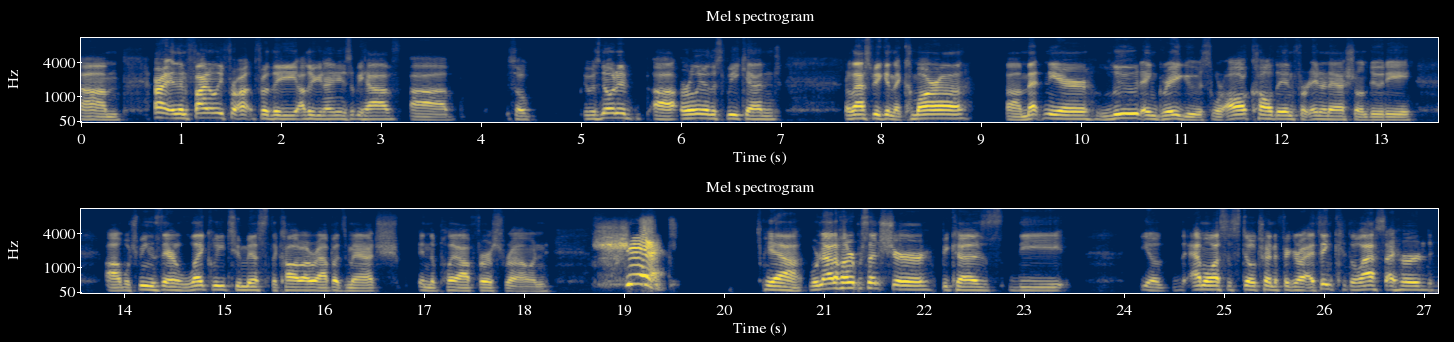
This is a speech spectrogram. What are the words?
Um, all right, and then finally for uh, for the other United news that we have, uh, so it was noted uh, earlier this weekend or last weekend that Kamara, uh, Lod, and Gregus were all called in for international duty, uh, which means they're likely to miss the Colorado Rapids match in the playoff first round. Shit. Yeah, we're not 100% sure because the you know, the MLS is still trying to figure out. I think the last I heard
